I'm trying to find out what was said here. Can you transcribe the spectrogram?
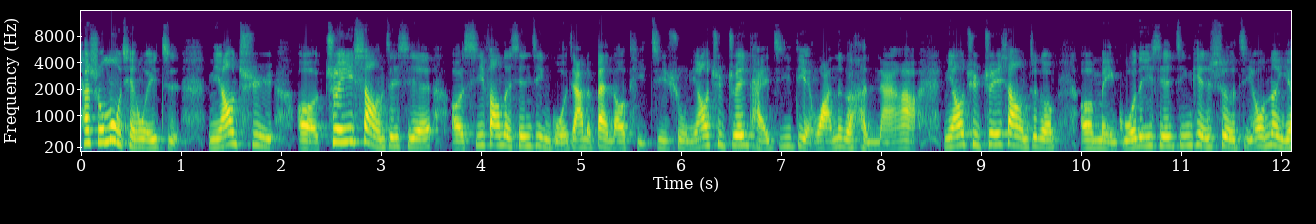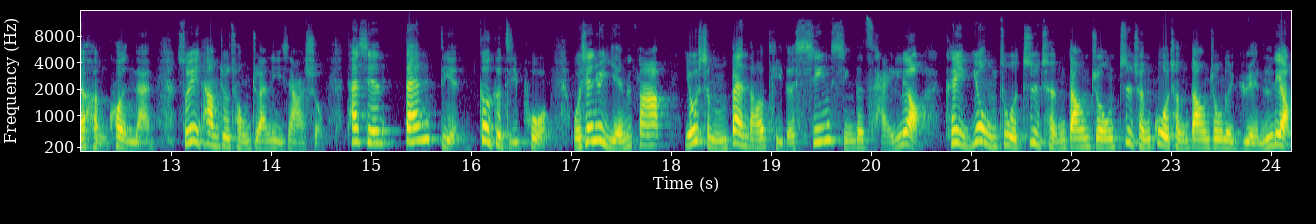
他说，目前为止，你要去呃追上这些呃西方的先进国家的半导体技术，你要去追台积电，哇，那个很难啊！你要去追上这个呃美国的一些晶片设计，哦，那也很困难。所以他们就从专利下手，他先单点各个击破，我先去研发。有什么半导体的新型的材料可以用作制成当中制成过程当中的原料，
